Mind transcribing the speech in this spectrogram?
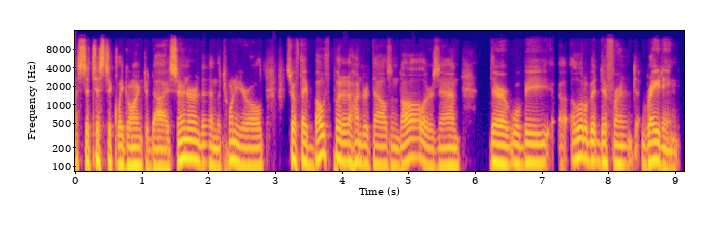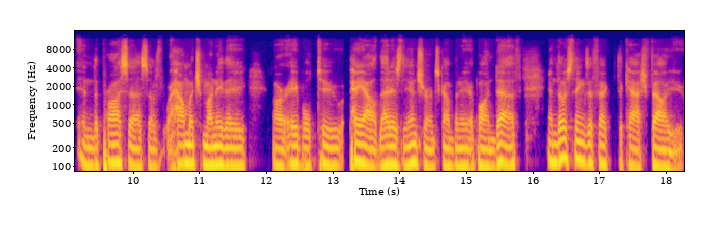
statistically going to die sooner than the 20 year old. So if they both put $100,000 in, there will be a little bit different rating in the process of how much money they are able to pay out. That is the insurance company upon death. And those things affect the cash value.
